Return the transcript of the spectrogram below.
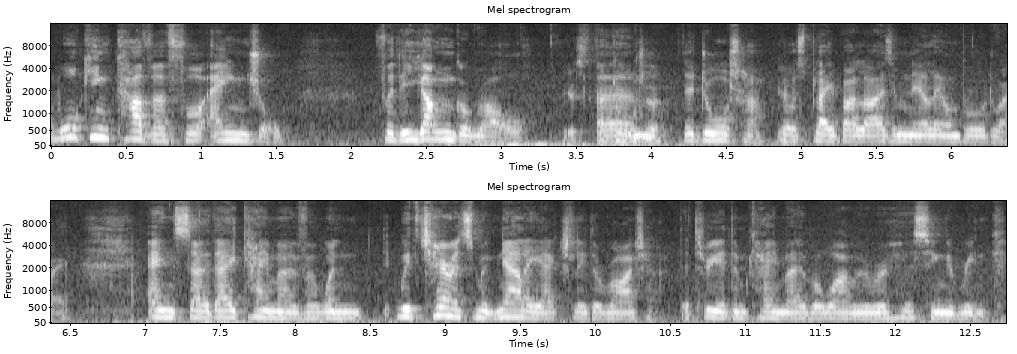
walking cover for Angel, for the younger role. Yes, the Um, daughter. The daughter, who Yeah. was played by Liza Minnelli on Broadway. And so they came over when, with Terence McNally, actually, the writer. The three of them came over while we were rehearsing the rink.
